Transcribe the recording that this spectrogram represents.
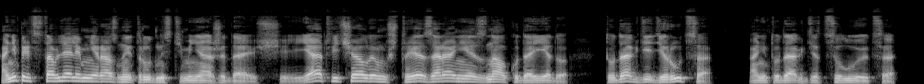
Они представляли мне разные трудности, меня ожидающие. Я отвечал им, что я заранее знал, куда еду, туда, где дерутся, а не туда, где целуются,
